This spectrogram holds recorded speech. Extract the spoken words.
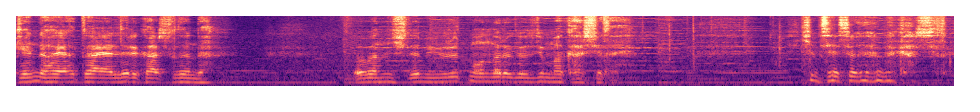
Kendi hayatı hayalleri karşılığında. Babanın işlerini yürütme onlara göz yumma karşılığı. Kimseye söylememe karşılığı.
